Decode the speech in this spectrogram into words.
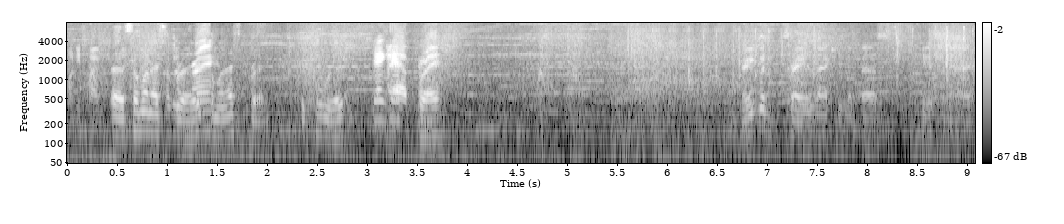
25. Uh, someone has Another spray, prey. someone has spray. It's all I have prey. Very good prey is actually the best case scenario.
